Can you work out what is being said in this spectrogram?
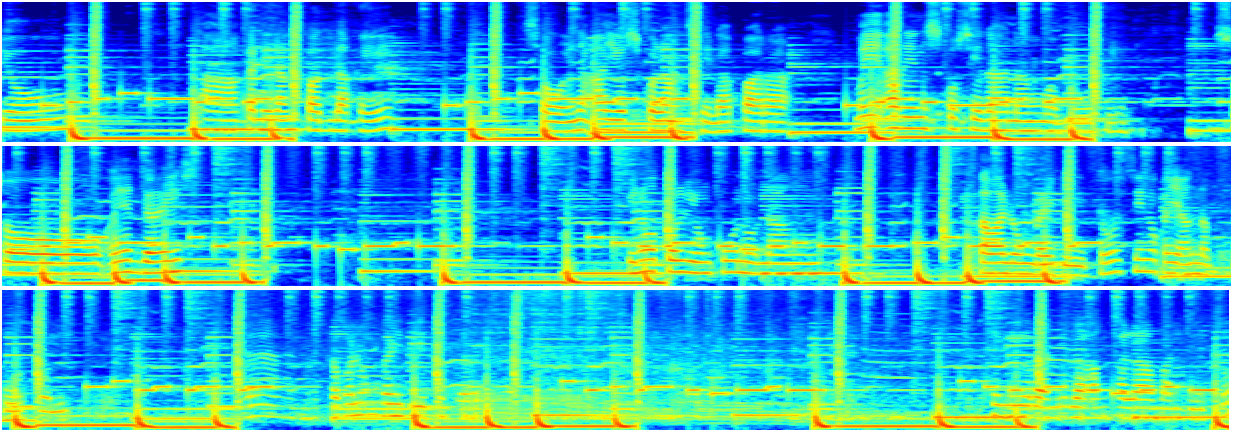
yung ah, kanilang paglaki. So, inaayos ko lang sila para may arrange ko sila ng mabuti. So, ayan guys. Pinutol yung puno ng kamalunggay dito. Sino kaya ang nagputol? Ayan, may kamalunggay dito guys. Sinira nila ang halaman dito.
